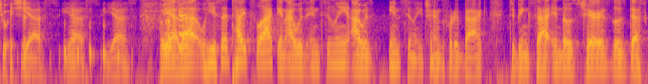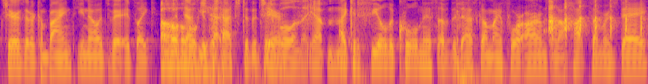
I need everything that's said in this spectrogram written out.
situation. Yes, yes, yes. But yeah, Okay. that he said tight slack, and I was instantly, I was instantly transported back to being sat in those chairs, those desk chairs that are combined. You know, it's very, it's like Oh, the desk is attached to the, chair. table and the yep. mhm. I could feel the coolness of the desk on my forearms on a hot summer's day,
